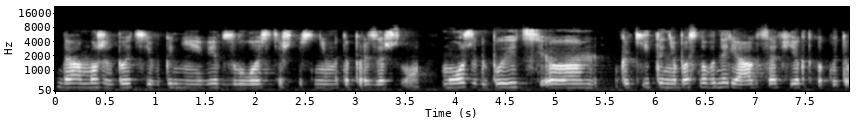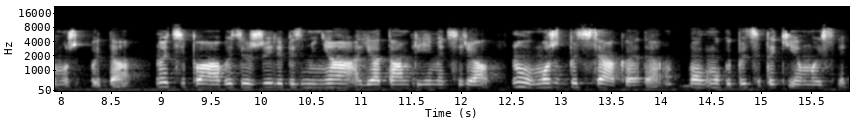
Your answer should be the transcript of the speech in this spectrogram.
да, может быть и в гневе, в злости, что с ним это произошло. Может быть э, какие-то необоснованные реакции, эффект какой-то может быть, да. Ну, типа, вы здесь жили без меня, а я там время терял. Ну, может быть всякое, да. Могут быть и такие мысли.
